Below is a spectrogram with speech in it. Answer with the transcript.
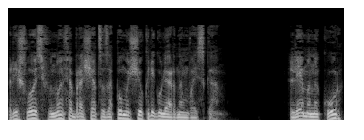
пришлось вновь обращаться за помощью к регулярным войскам. Лемон и Кур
